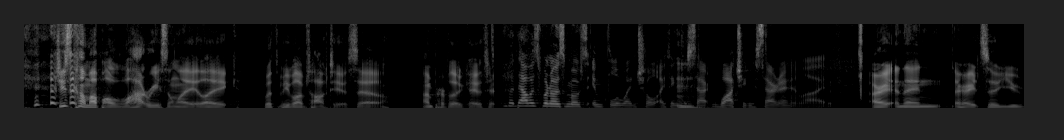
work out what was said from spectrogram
She's come up a lot recently, like with the people I've talked to. So I'm perfectly okay with her. But that was when I was most influential, I think, Mm. to Sat- watching Saturday Night Live. All right, and then all right, so you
